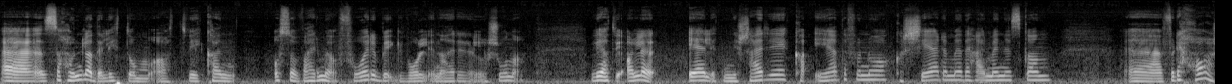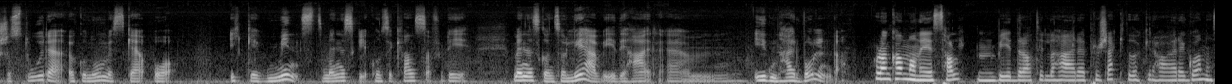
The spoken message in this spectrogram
eh, så handler det litt om at vi kan også være med å forebygge vold i nære relasjoner. Ved at vi alle er litt nysgjerrige. Hva er det for noe? Hva skjer det med de her menneskene? Eh, for det har så store økonomiske og ikke minst menneskelige konsekvenser for de menneskene som lever i, de her, um, i denne volden. da. Hvordan kan man i Salten bidra til det her prosjektet dere har gående?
